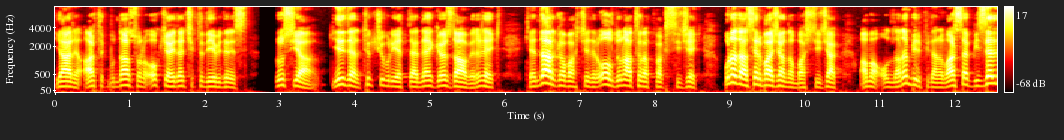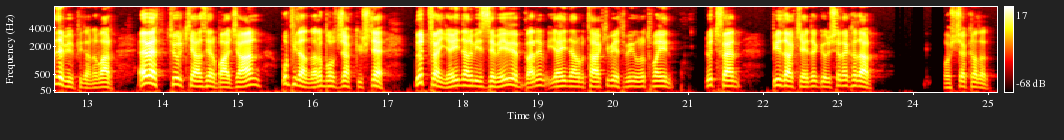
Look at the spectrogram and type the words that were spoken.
Yani artık bundan sonra ok yaydan çıktı diyebiliriz. Rusya yeniden Türk Cumhuriyetlerine gözdağı vererek kendi arka bahçeleri olduğunu hatırlatmak isteyecek. Buna da Azerbaycan'dan başlayacak. Ama onların bir planı varsa bizlerin de bir planı var. Evet Türkiye, Azerbaycan bu planları bozacak güçte. Lütfen yayınlarımı izlemeyi ve benim yayınlarımı takip etmeyi unutmayın. Lütfen bir dahaki yayında görüşene kadar hoşçakalın.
